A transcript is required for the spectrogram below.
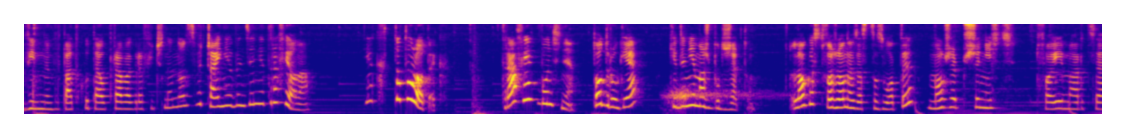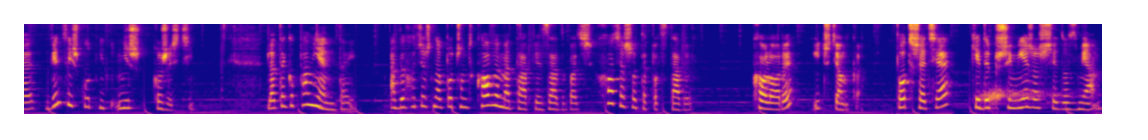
w innym wypadku ta oprawa graficzna no zwyczajnie będzie nietrafiona. Jak totolotek. Trafię bądź nie. Po drugie, kiedy nie masz budżetu. Logo stworzone za 100 zł może przynieść Twojej marce więcej szkód ni- niż korzyści. Dlatego pamiętaj, aby chociaż na początkowym etapie zadbać chociaż o te podstawy kolory i czcionkę. Po trzecie, kiedy przymierzasz się do zmian,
